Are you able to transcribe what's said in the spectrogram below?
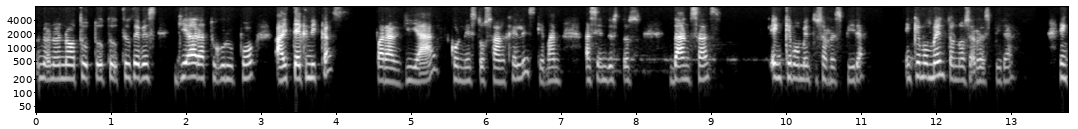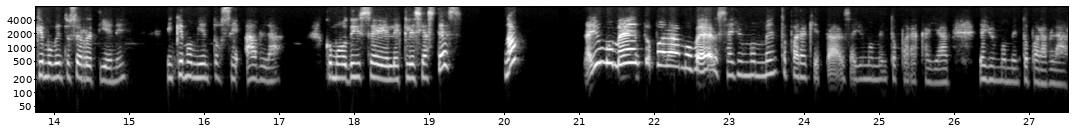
no, no, no, tú, tú, tú, tú debes guiar a tu grupo. Hay técnicas para guiar con estos ángeles que van haciendo estas danzas. ¿En qué momento se respira? ¿En qué momento no se respira? ¿En qué momento se retiene? ¿En qué momento se habla? Como dice el eclesiastés, ¿no? Hay un momento para moverse, hay un momento para quietarse, hay un momento para callar y hay un momento para hablar.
